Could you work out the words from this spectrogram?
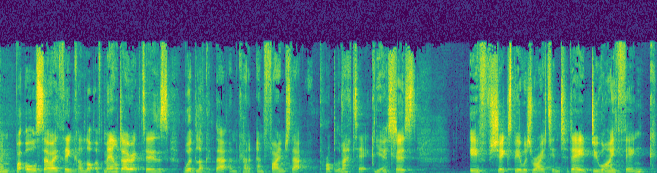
um, but also I think a lot of male directors would look at that and kind of, and find that problematic Yes. because if Shakespeare was writing today, do I think,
